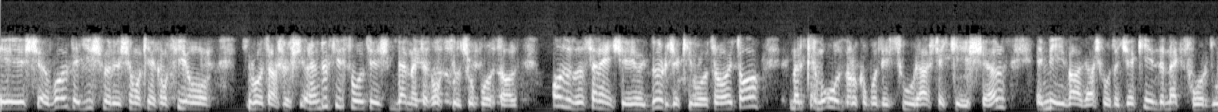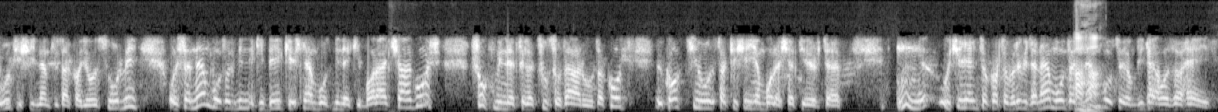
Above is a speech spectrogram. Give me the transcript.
És volt egy ismerősöm, akinek a fia hivatásos rendőrtiszt volt, és bementek akciócsoporttal. Az az a szerencséje, hogy bőrcse ki volt rajta, mert oldalra kapott egy szúrást egy késsel, egy mély vágás volt a jackén, de megfordult, és így nem tudták nagyon szúrni. Aztán nem volt ott mindenki békés, nem volt mindenki barátságos, sok mindenféle cuccot árultak ott, ők akcióztak, és ilyen baleset érte. Úgyhogy ennyit akartam röviden elmondani, Aha. nem volt olyan vidám az a hely.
